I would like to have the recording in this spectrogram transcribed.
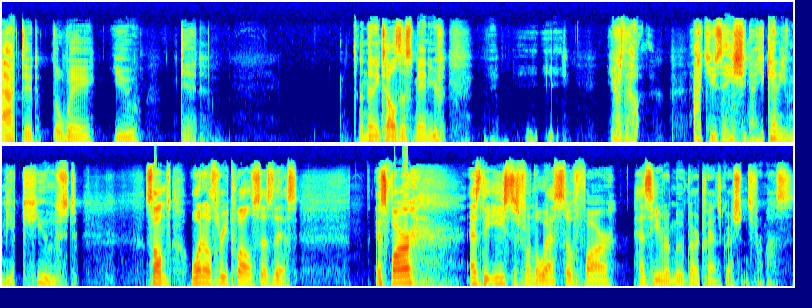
acted the way you did. And then he tells us, man, you're, you're without accusation now. You can't even be accused. Psalms 103:12 says this: As far as the east is from the west, so far has he removed our transgressions from us.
